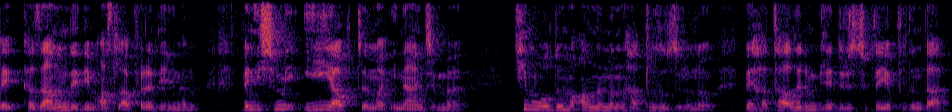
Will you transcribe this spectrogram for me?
Ve kazandım dediğim asla para değil inanın. Ben işimi iyi yaptığıma inancımı, kim olduğumu anlamanın haklı huzurunu ve hatalarım bile dürüstlükle yapıldığında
